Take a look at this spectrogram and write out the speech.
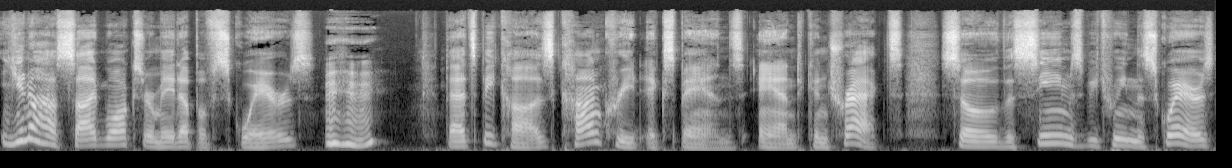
you know how sidewalks are made up of squares? Mm-hmm. That's because concrete expands and contracts, so the seams between the squares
